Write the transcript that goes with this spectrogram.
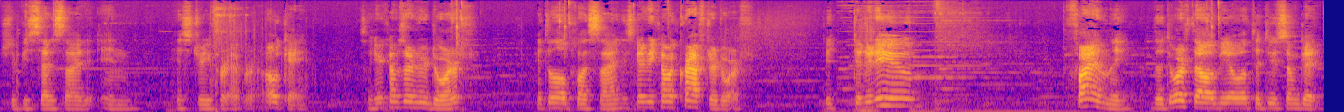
Should be set aside in history forever. Okay. So here comes our new dwarf. Hit the little plus sign. He's gonna become a crafter dwarf. Do do do do. Finally, the dwarf that will be able to do some good.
